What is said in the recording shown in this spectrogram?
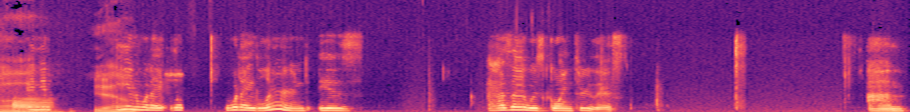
Uh, and you yeah. Ian, what I what I learned is as I was going through this, um,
